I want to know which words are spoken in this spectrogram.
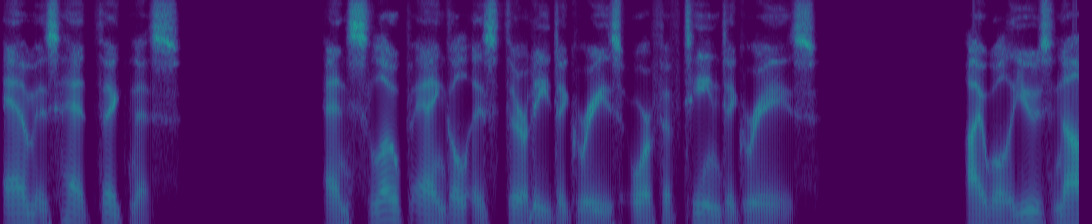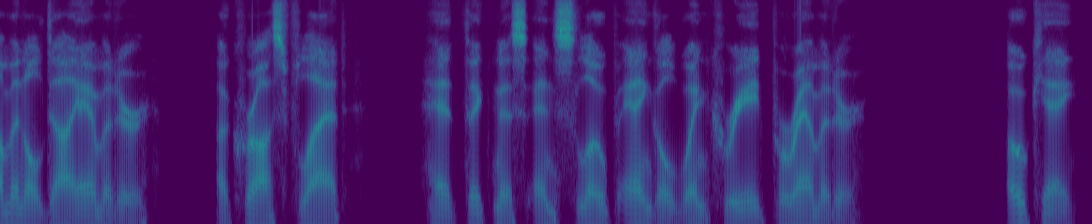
M is head thickness. And slope angle is 30 degrees or 15 degrees. I will use nominal diameter, across flat, head thickness and slope angle when create parameter. OK,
